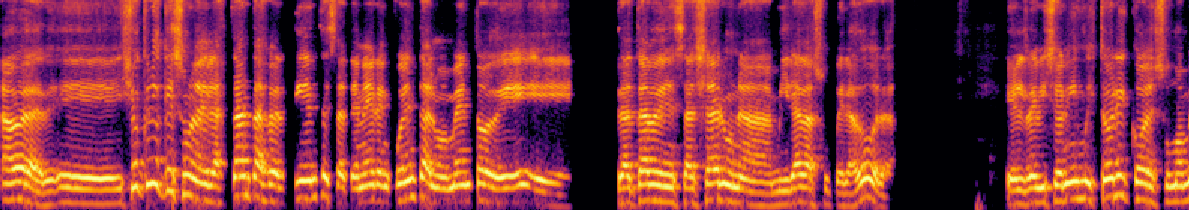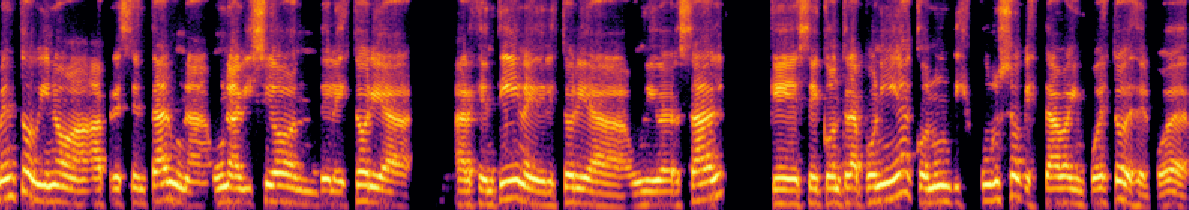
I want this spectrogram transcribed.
A ver, eh, yo creo que es una de las tantas vertientes a tener en cuenta al momento de tratar de ensayar una mirada superadora el revisionismo histórico en su momento vino a, presentar una, visión de la historia argentina y de la historia universal que se contraponía con un discurso que estaba impuesto desde el poder.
